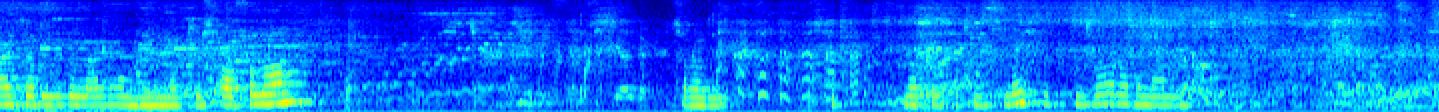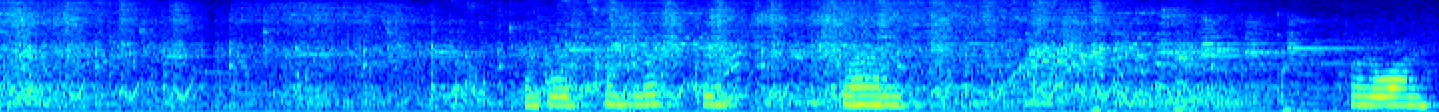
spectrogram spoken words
Alter, diese Belagerung haben wir natürlich auch verloren. Ich habe die. Ich habe wirklich den schlechtesten Sorder genommen. Ja gut, schon die letzte. Dann verloren.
